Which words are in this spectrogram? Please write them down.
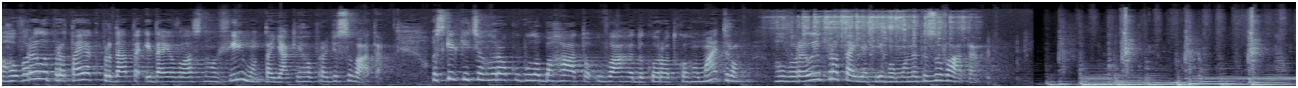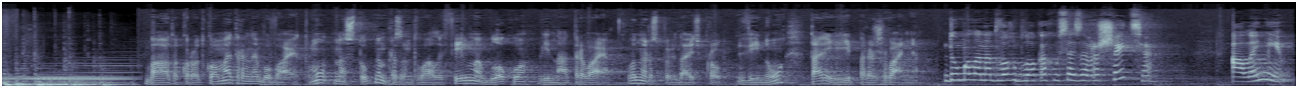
Говорили про те, як продати ідею власного фільму та як його продюсувати. Оскільки цього року було багато уваги до короткого метру, говорили про те, як його монетизувати. Багато короткого метра не буває, тому наступним презентували фільми блоку Війна триває. Вони розповідають про війну та її переживання. Думали, на двох блоках усе завершиться? Але ні.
